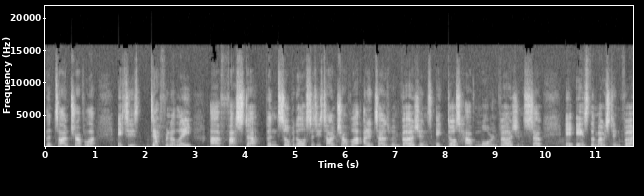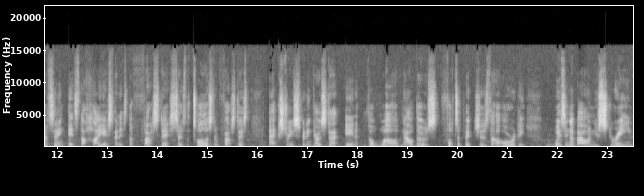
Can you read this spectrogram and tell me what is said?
than Time Traveller. It is definitely uh, faster than Silver Dollar City's Time Traveller, and in terms of inversions, it does have more inversions. So it is the most inverting, it's the highest, and it's the fastest. So it's the tallest and fastest extreme spinning coaster in the world. Now, those footer pictures that are already whizzing about on your screen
